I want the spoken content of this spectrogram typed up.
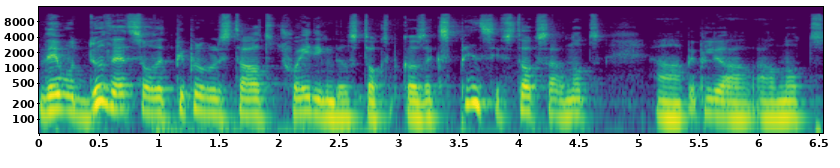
They would do that so that people will start trading their stocks because expensive stocks are not, uh, people are, are not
